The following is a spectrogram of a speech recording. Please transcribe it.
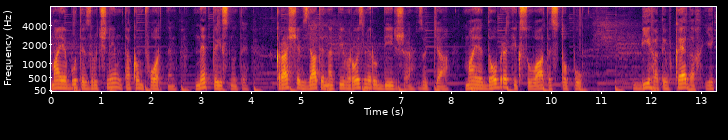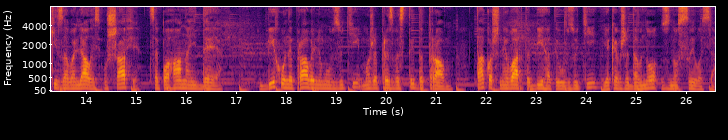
має бути зручним та комфортним, не тиснути. Краще взяти на піврозміру більше взуття, має добре фіксувати стопу. Бігати в кедах, які завалялись у шафі, це погана ідея. Біг у неправильному взутті може призвести до травм. Також не варто бігати у взутті, яке вже давно зносилося.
